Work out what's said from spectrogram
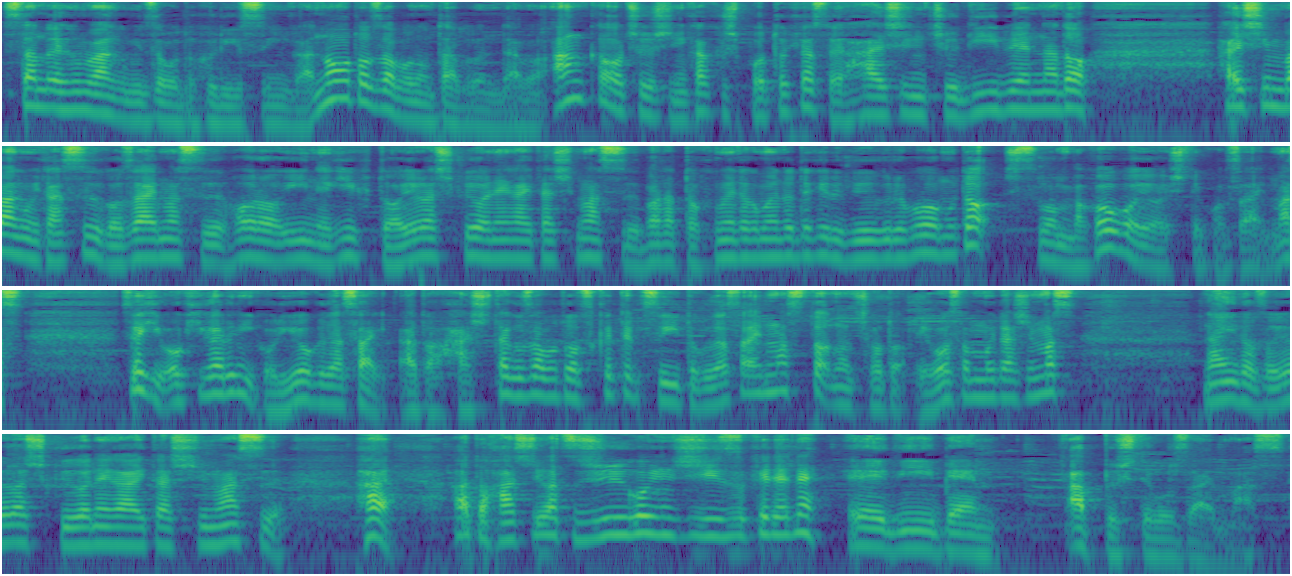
スタンド F 番組、ザボとフリースインガー、ノートザボの多分多分、アンカーを中心に各種ポッドキャストで配信中、D 弁など、配信番組多数ございます。フォロー、いいね、ギフトよろしくお願いいたします。また、匿名でコメントできる Google フォームと質問箱をご用意してございます。ぜひお気軽にご利用ください。あと、ハッシュタグザボとつけてツイートくださいますと、後ほどエゴさんもいたします。何卒よろしくお願いいたします。はい。あと、8月15日付でね、えー、D 弁アップしてございます。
